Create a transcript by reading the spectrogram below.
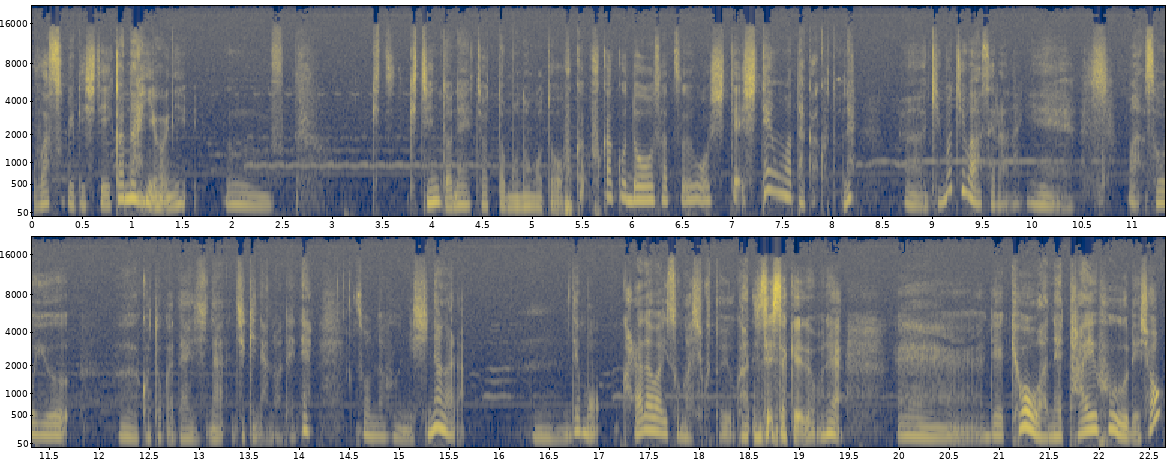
う上滑りしていかないように、うん、きちんとねちょっと物事を深く洞察をして視点は高くとね、うん、気持ちは焦らないね。まあそういうことが大事な時期なのでね。そんな風にしながら、うん、でも体は忙しくという感じでしたけれどもね、えー、で今日はね台風でしょ、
